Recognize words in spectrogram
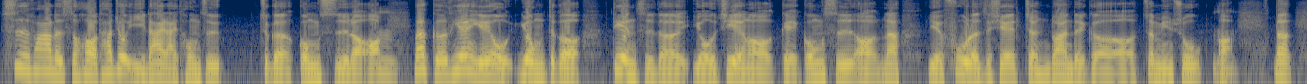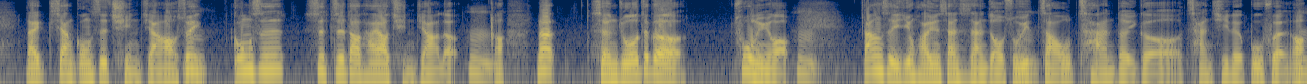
事发的时候他就以赖来通知这个公司了哦。那隔天也有用这个。电子的邮件哦，给公司哦，那也附了这些诊断的一个证明书哦，那来向公司请假哦，所以公司是知道他要请假的，嗯。哦，那沈卓这个妇女哦，嗯，当时已经怀孕三十三周，属于早产的一个产期的部分哦，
